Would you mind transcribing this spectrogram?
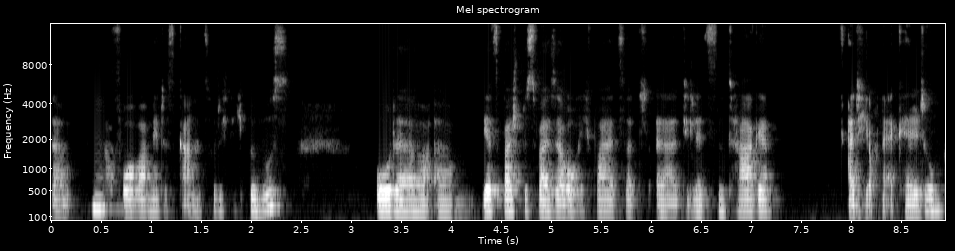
da, mhm. Davor war mir das gar nicht so richtig bewusst. Oder ähm, jetzt beispielsweise auch, ich war jetzt äh, die letzten Tage, hatte ich auch eine Erkältung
